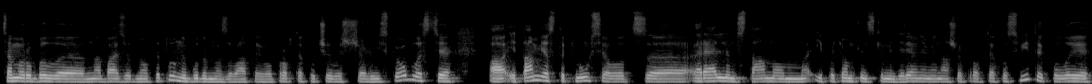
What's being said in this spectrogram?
Це ми робили на базі одного ПТУ, не будемо називати його профтехучилище Львівської області. А і там я стикнувся от з е, реальним станом і потьомкінськими деревнями нашої профтехосвіти, коли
